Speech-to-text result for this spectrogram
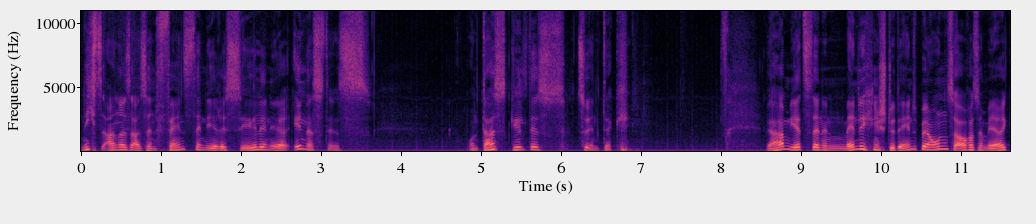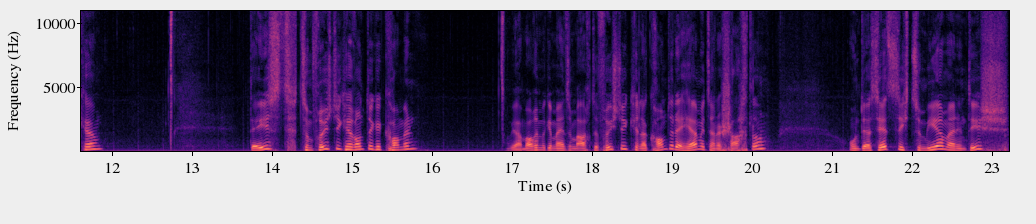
nichts anderes als ein Fenster in ihre Seele, in ihr Innerstes. Und das gilt es zu entdecken. Wir haben jetzt einen männlichen Student bei uns, auch aus Amerika. Der ist zum Frühstück heruntergekommen. Wir haben auch immer gemeinsam 8 Uhr Frühstück. Und dann kommt er daher mit seiner Schachtel und er setzt sich zu mir an meinen Tisch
